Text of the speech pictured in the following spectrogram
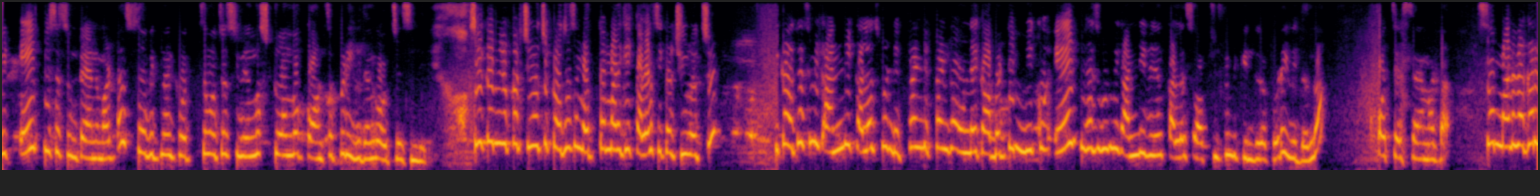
విత్ ఎయిట్ పీసెస్ ఉంటాయి అనమాట సో విత్ మనకి మొత్తం వచ్చేసి విధంగా స్టోన్ వర్క్ కాన్సెప్ట్ ఈ విధంగా వచ్చేసింది. సో ఇక్కడ మీరు ఇక్కడ చూడొచ్చు ఇక్కడ వచ్చేసి మొత్తం మనకి కలర్స్ ఇక్కడ చూడొచ్చు. ఇక్కడ వచ్చేసి మీకు అన్ని కలర్స్ కూడా డిఫరెంట్ డిఫరెంట్గా ఉన్నాయి కాబట్టి మీకు ఏ పీసెస్ కూడా మీకు అన్ని విధంగా కలర్స్ ఆప్షన్స్ మీకు ఇందులో కూడా ఈ విధంగా వచ్చేస్తాయి అనమాట సో మన దగ్గర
